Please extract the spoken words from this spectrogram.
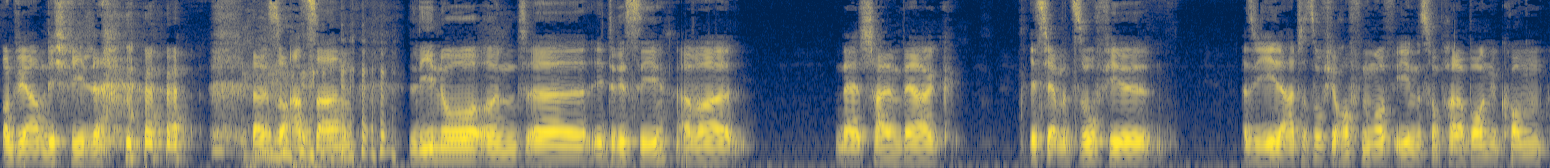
Und wir haben nicht viele. da ist so Assan, Lino und äh, Idrissi, aber ne, Schallenberg ist ja mit so viel, also jeder hatte so viel Hoffnung auf ihn, ist von Paderborn gekommen,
